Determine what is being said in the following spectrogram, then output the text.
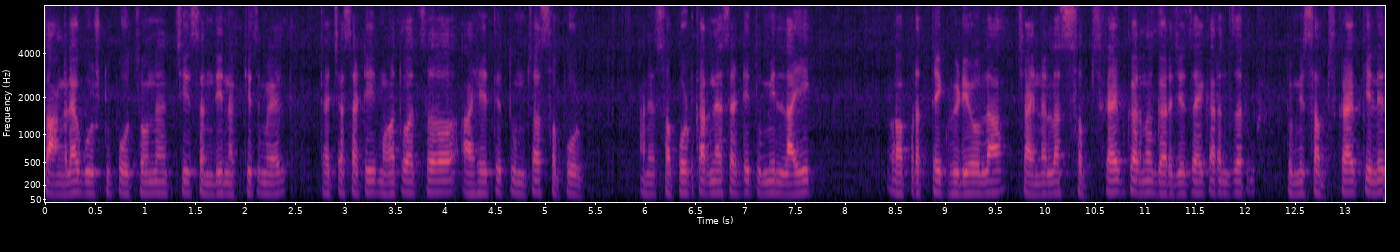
चांगल्या गोष्टी पोचवण्याची संधी नक्कीच मिळेल. त्याच्यासाठी महत्त्वाचं आहे ते तुमचा सपोर्ट आणि सपोर्ट करण्यासाठी तुम्ही लाईक प्रत्येक व्हिडिओला चॅनलला सबस्क्राईब करणं गरजेचं आहे. कारण जर तुम्ही सबस्क्राईब केले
